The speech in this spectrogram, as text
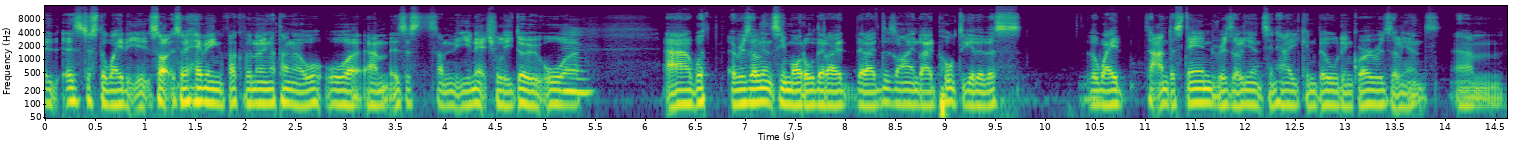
is just the way that you so, so having whakawhanaungatanga or, or um, is just something that you naturally do or uh, with a resiliency model that I that I designed I pulled together this the way to understand resilience and how you can build and grow resilience um,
